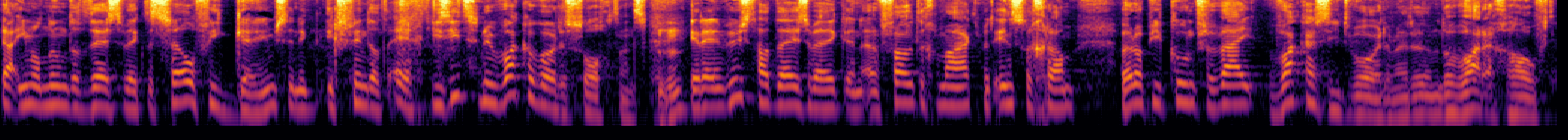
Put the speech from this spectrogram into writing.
ja, iemand noemt dat deze week de selfie games. En ik, ik vind dat echt. Je ziet ze nu wakker worden s ochtends. Mm -hmm. Irene Wust had deze week een, een, foto gemaakt met Instagram... waarop je Koen Verwij wakker ziet worden met een, een warrig hoofd.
